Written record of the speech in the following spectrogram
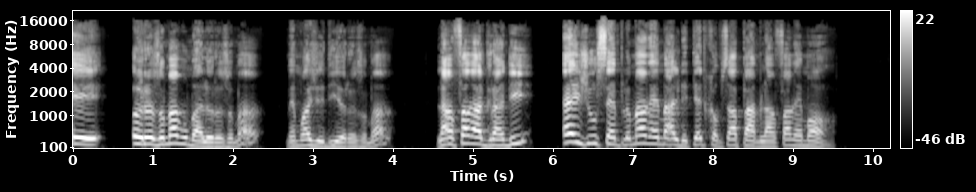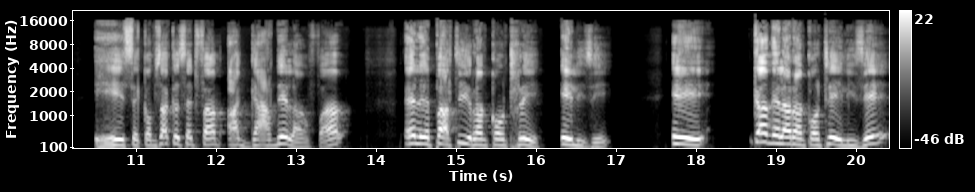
Et heureusement ou malheureusement, mais moi je dis heureusement, l'enfant a grandi. Un jour simplement, un mal de tête comme ça, pam, l'enfant est mort. Et c'est comme ça que cette femme a gardé l'enfant. Elle est partie rencontrer Élisée. Et quand elle a rencontré Élisée,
